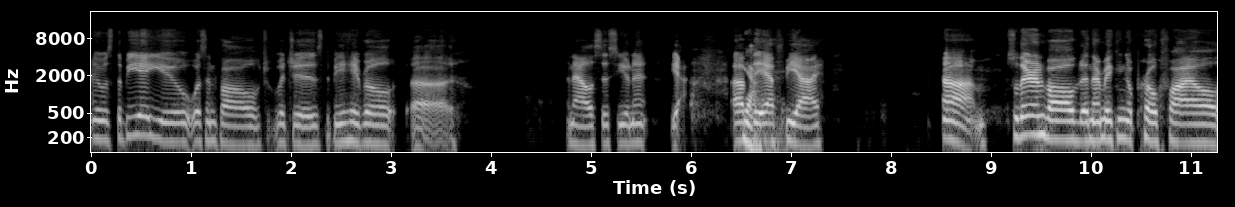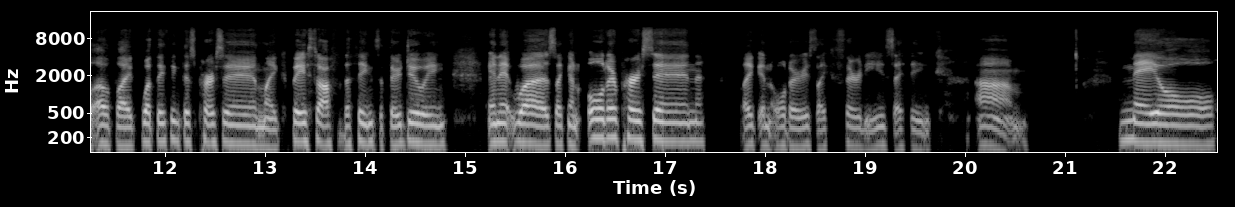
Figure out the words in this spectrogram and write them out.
it was the BAU was involved, which is the behavioral uh analysis unit, yeah, of Yeah. the FBI. Um, so they're involved and they're making a profile of like what they think this person like based off of the things that they're doing, and it was like an older person, like an older is like 30s, I think. Um, male.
